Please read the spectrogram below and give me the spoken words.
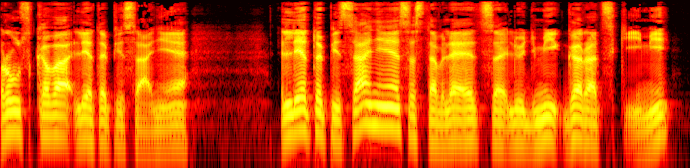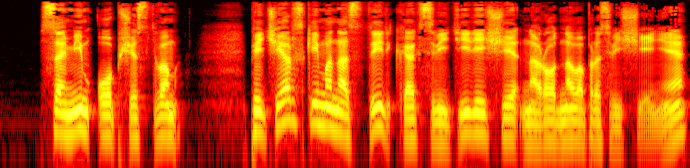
русского летописания. Летописание составляется людьми городскими, самим обществом, Печерский монастырь как святилище народного просвещения,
